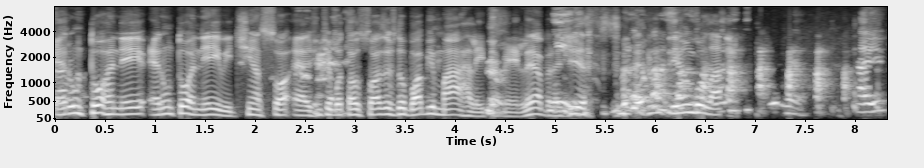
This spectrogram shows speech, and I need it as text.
era, um torneio, era um torneio e tinha só, é, a gente ia botar os sósias do Bob Marley também, lembra Sim, disso? Era um triangular. Aí,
